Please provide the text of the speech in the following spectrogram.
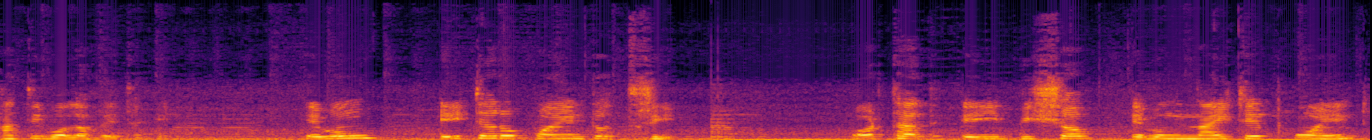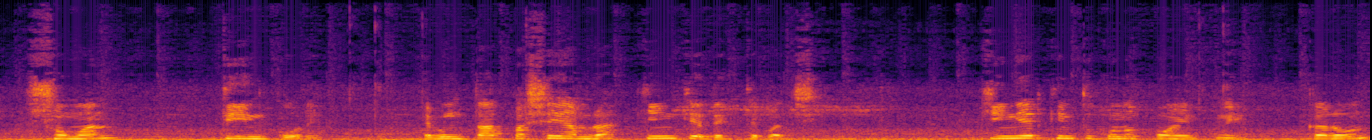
হাতি বলা হয়ে থাকে। এবং এইটারও পয়েন্টও থ্রি অর্থাৎ এই বিশপ এবং নাইটের পয়েন্ট সমান তিন করে। এবং তার পাশেই আমরা কিংকে দেখতে পাচ্ছি। কিংয়ের কিন্তু কোনো পয়েন্ট নেই। কারণ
